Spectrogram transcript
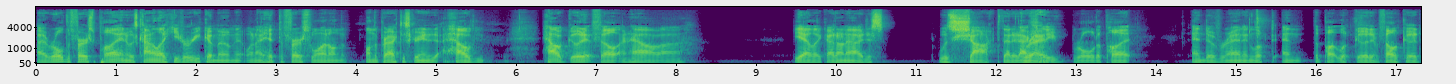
I rolled the first putt and it was kind of like eureka moment when I hit the first one on the, on the practice green, how, how good it felt and how, uh, yeah, like, I don't know. I just was shocked that it actually rolled a putt end over end and looked, and the putt looked good and felt good.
